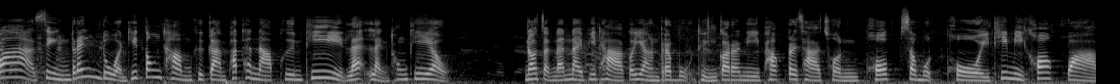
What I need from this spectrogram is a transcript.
ว่าสิ่งเร่งด่วนที่ต้องทำคือการพัฒนาพื้นที่และแหล่งท่องเที่ยว นอกจากนั้นนายพิธาก็ยังระบุถึงกรณีพักประชาชนพบสมุดโพยที่มีข้อความ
